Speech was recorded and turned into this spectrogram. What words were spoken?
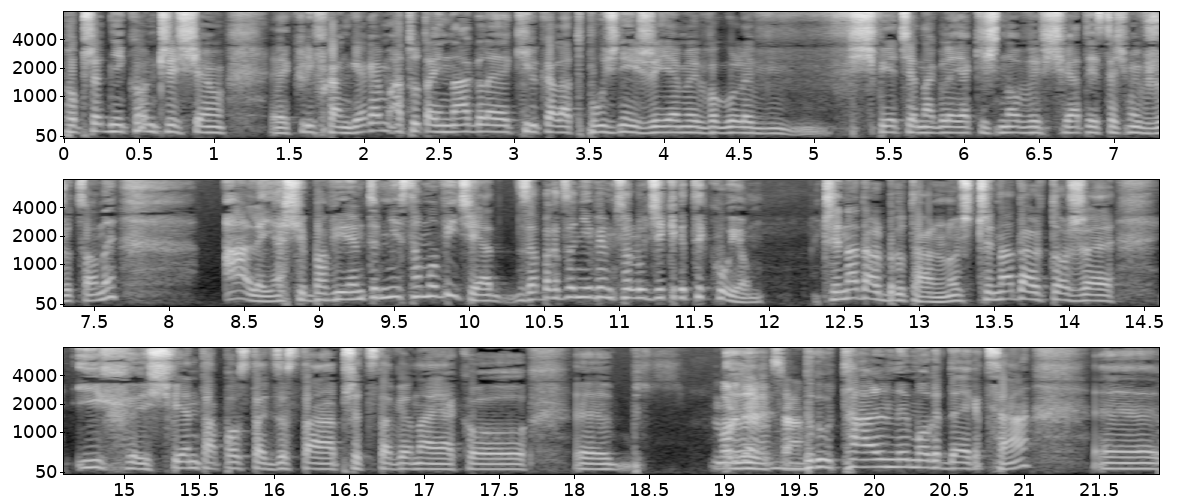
poprzedni kończy się cliffhangerem, a tutaj nagle kilka lat później żyjemy w ogóle w, w świecie, nagle jakiś nowy świat, jesteśmy wrzucony, ale ja się bawiłem tym niesamowicie. Ja za bardzo nie wiem, co ludzie krytykują. Czy nadal brutalność, czy nadal to, że ich święta postać została przedstawiona jako e, Morderca. Brutalny morderca, e,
